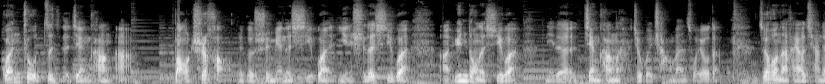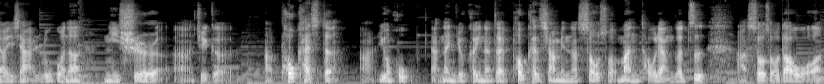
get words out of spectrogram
关注自己的健康啊，保持好这个睡眠的习惯、饮食的习惯啊、运动的习惯，你的健康呢就会长伴左右的。最后呢，还要强调一下，如果呢你是呃这个啊 Podcast 的啊用户啊，那你就可以呢在 Podcast 上面呢搜索“慢投”两个字啊，搜索到我，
